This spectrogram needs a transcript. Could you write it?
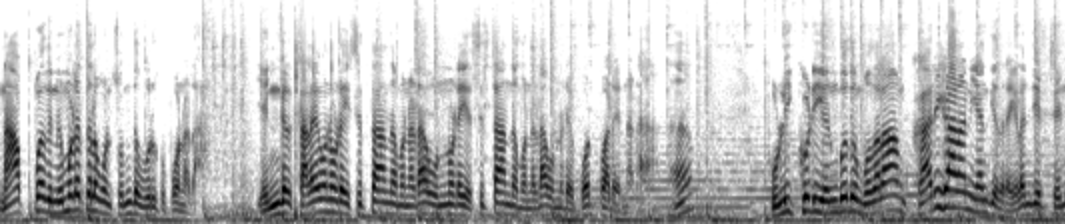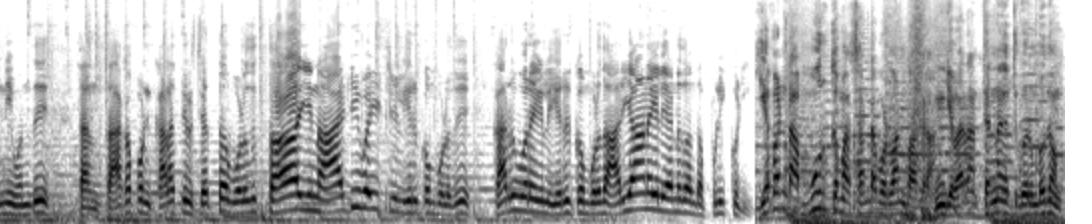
நாற்பது நிமிடத்தில் உன் சொந்த ஊருக்கு போனடா. எங்கள் தலைவனுடைய சித்தாந்தம் என்னடா உன்னுடைய சித்தாந்தம் என்னடா உன்னுடைய கோட்பாடு என்னடா ஆ? புலிக்கொடி என்பது முதலாம் கரிகாலன் ஏந்தியதுடா இளைஞர் சென்னி வந்து தன் தகப்பன் களத்தில் செத்த பொழுது தாயின் அடி வயிற்றில் இருக்கும் பொழுது கருவறையில் இருக்கும் பொழுது அரியானையில் ஏனது அந்த புலிக்கொடி. எவன்டா மூர்க்கமா சண்டை போடுவான்னு பாக்குறான் இங்க வர்றான் தென்னகத்துக்கு வரும்போதும்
